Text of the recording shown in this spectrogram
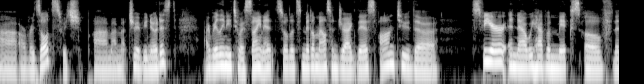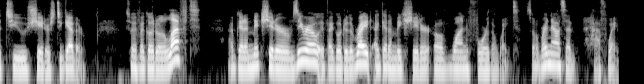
uh, our results, which um, I'm not sure if you noticed. I really need to assign it. So let's middle mouse and drag this onto the sphere. And now we have a mix of the two shaders together. So if I go to the left, I've got a mix shader of zero. If I go to the right, I get a mix shader of one for the white. So right now it's at halfway.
